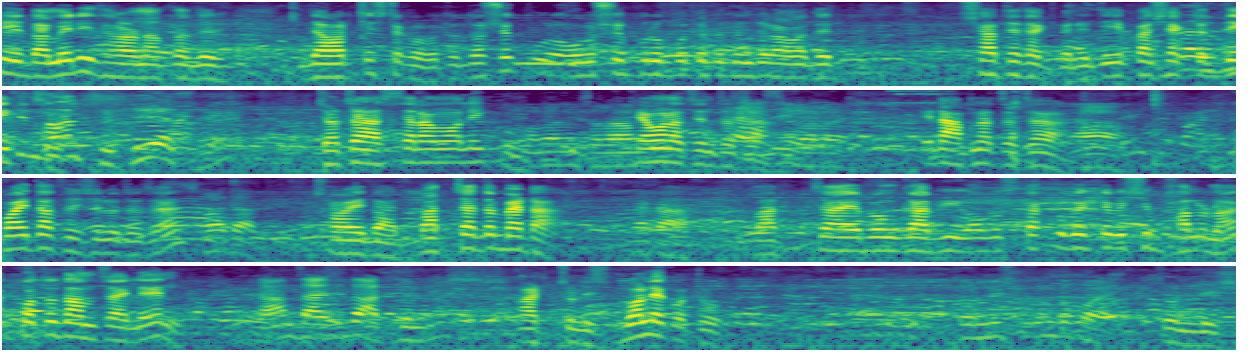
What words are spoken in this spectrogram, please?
সেই দামেরই ধারণা আপনাদের দেওয়ার চেষ্টা করব। তো দর্শক অবশ্যই পুরো প্রতিবেদন জন্য আমাদের সাথে থাকবেন। যে এই পাশে একটা দেখছি। চাচা আসসালামু আলাইকুম। কেমন আছেন চাচা? এটা আপনার চাচা? কয় দাঁত হয়েছিল চাচা? ছয় দাঁত। বাচ্চা তো বেটা। বাচ্চা এবং গাভী অবস্থা খুব একটা বেশি ভালো না। কত দাম চাইলেন? দাম চাইছি তো আটচল্লিশ। আটচল্লিশ। বলে কত? চল্লিশ।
